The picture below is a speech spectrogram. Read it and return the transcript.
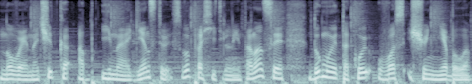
новая начитка об иноагентстве с вопросительной интонацией. Думаю, такой у вас еще не было.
